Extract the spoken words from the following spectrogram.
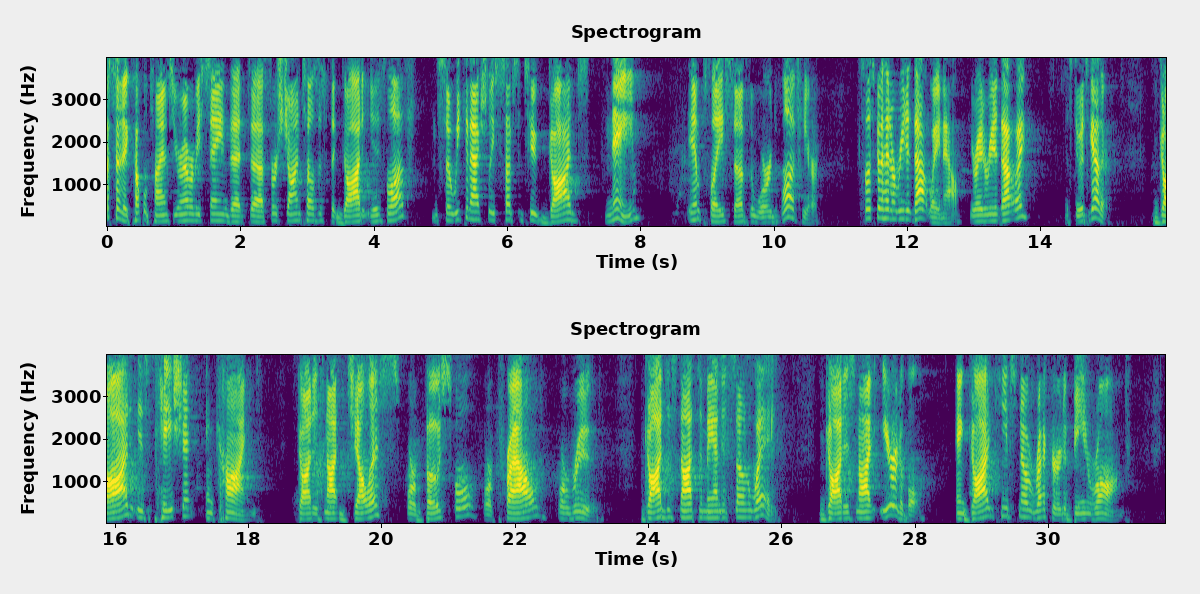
I've said it a couple times. You remember me saying that uh, First John tells us that God is love, and so we can actually substitute God's name in place of the word love here. So let's go ahead and read it that way now. You ready to read it that way? Let's do it together. God is patient and kind. God is not jealous or boastful or proud or rude. God does not demand its own way. God is not irritable, and God keeps no record of being wronged.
